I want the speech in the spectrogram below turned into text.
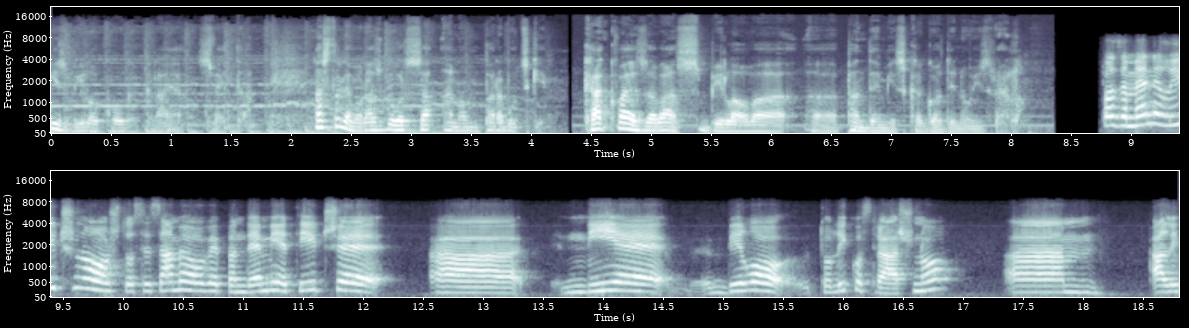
iz bilo kog kraja sveta. Nastavljamo razgovor sa Anom Parabuckim. Kakva je za vas bila ova pandemijska godina u Izraelu? Pa za mene lično, što se same ove pandemije tiče, a, nije bilo toliko strašno, a, ali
